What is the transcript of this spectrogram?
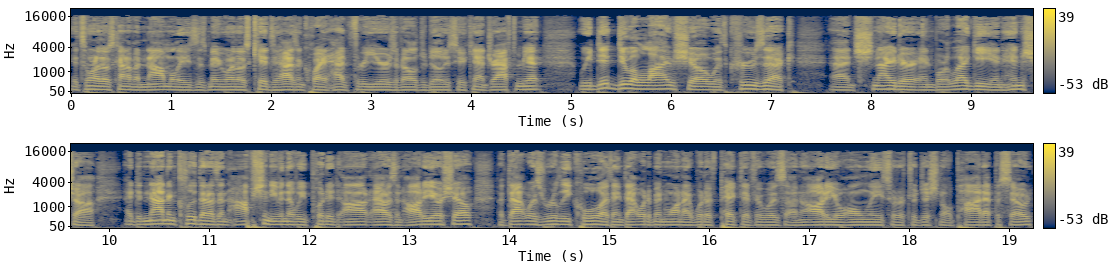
it's one of those kind of anomalies, is maybe one of those kids who hasn't quite had three years of eligibility, so you can't draft him yet. We did do a live show with Kruczek and Schneider and Borlegi and Hinshaw. I did not include that as an option, even though we put it out as an audio show. But that was really cool. I think that would have been one I would have picked if it was an audio only sort of traditional pod episode.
